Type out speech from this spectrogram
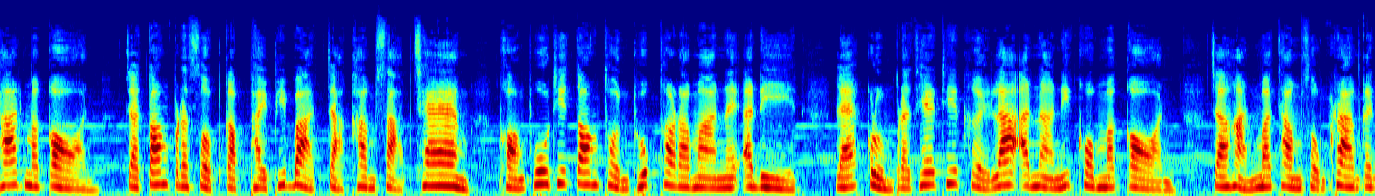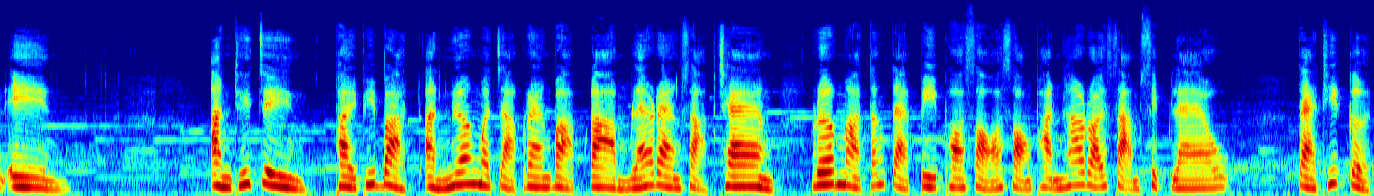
ทาสมาก่อน จะต้องประสบกับภัยพิบัติจากคำสาปแช่ง ของผู้ที่ต้องทนทุกข์ทรมานในอดีต และกลุ่มประเทศที่เคยล่าอาณานิคมมาก่อน จะหันมาทำสงครามกันเอง อันที่จริง ภัยพิบัติอันเนื่องมาจากแรงบาปกรรม และแรงสาปแช่ง เริ่มมาตั้งแต่ปีพศ 2530 แล้ว แต่ที่เกิด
